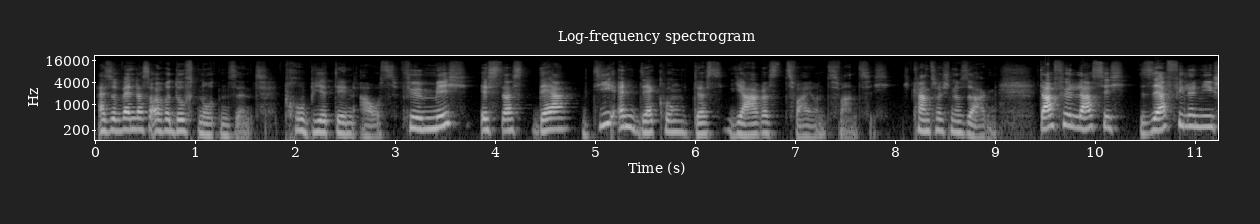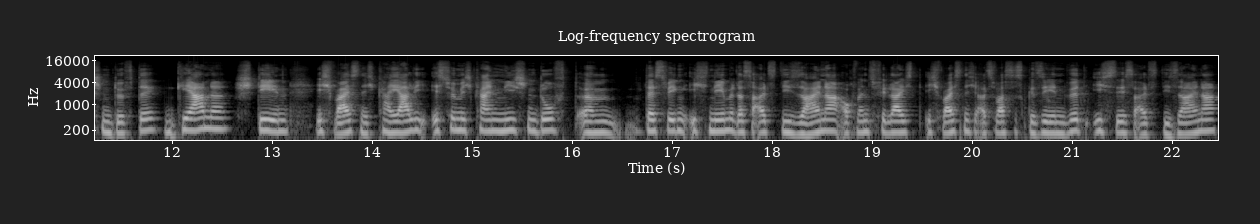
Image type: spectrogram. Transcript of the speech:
Also wenn das eure Duftnoten sind, probiert den aus. Für mich ist das der, die Entdeckung des Jahres 22. Ich kann es euch nur sagen. Dafür lasse ich sehr viele Nischendüfte gerne stehen. Ich weiß nicht, Kayali ist für mich kein Nischenduft. Ähm, deswegen, ich nehme das als Designer, auch wenn es vielleicht, ich weiß nicht, als was es gesehen wird. Ich sehe es als Designer.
